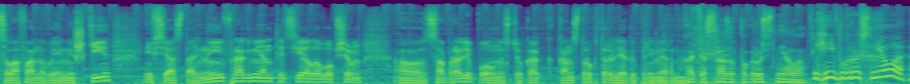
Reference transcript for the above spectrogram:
целлофановые мешки и все остальные фрагменты тела. В общем, э, собрали полностью, как конструктор Лего примерно. Хотя сразу погрустнело. Я не погрустнела?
